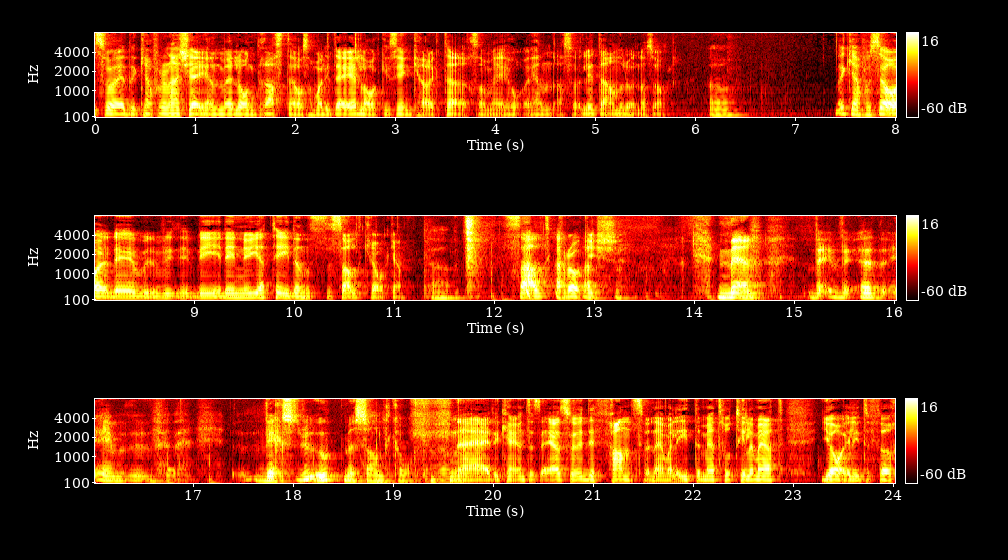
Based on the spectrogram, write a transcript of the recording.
så är det kanske den här tjejen med långt rasthår som var lite elak i sin karaktär som är henne. Alltså, lite annorlunda så. Ja. Det är kanske så. Det är, vi, det är nya tidens Saltkråkan. Saltkråkish. Men, eh, växte du upp med Saltkråkan? eller? Nej, det kan jag inte säga. Alltså, det fanns väl när jag var liten, men jag tror till och med att jag är lite för,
